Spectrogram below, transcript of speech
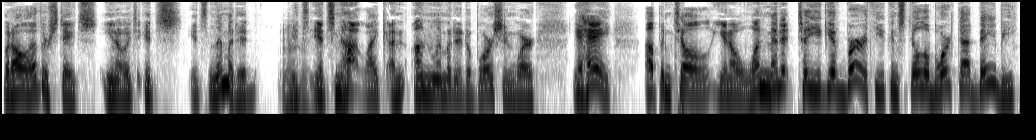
But all other states, you know, it's it's it's limited. It's it's not like an unlimited abortion where, yeah, hey, up until you know one minute till you give birth, you can still abort that baby.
